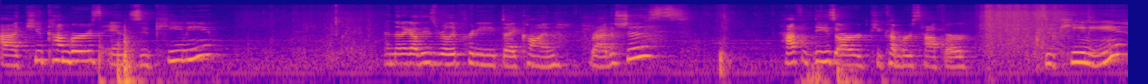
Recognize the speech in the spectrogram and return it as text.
uh, cucumbers and zucchini. And then I got these really pretty daikon radishes. Half of these are cucumbers, half are zucchini.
